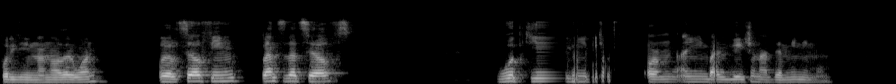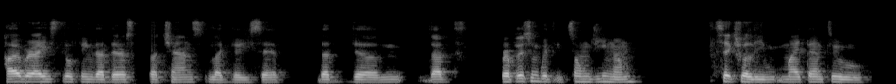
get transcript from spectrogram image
put it in another one, well, selfing plants that selves would keep mutations or variation at the minimum. However, I still think that there's a chance, like they said, that the that replacing with its own genome sexually might tend to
